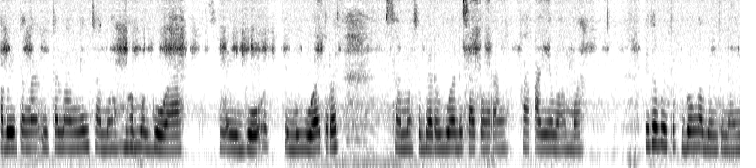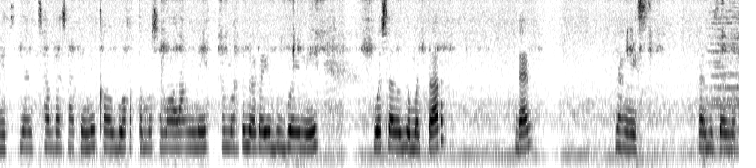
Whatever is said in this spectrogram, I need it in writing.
Apa ditengah ditenangin sama mama gue sama ibu ibu gue terus sama saudara gue ada satu orang kakaknya mama. Itu tetap gue nggak berhenti nangis. Dan sampai saat ini kalau gue ketemu sama orang ini sama saudara ibu gue ini gue selalu gemetar dan nangis. Gak bisa gue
